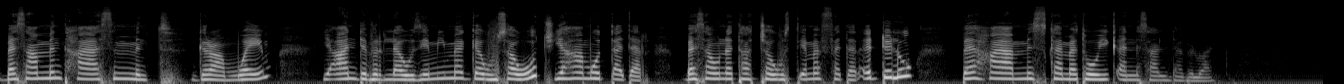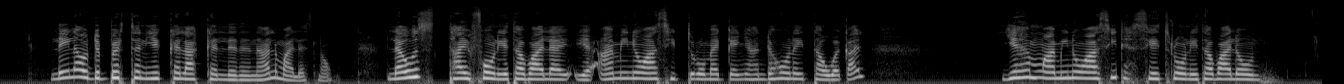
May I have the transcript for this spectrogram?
በሳምንት ሀያ ስምንት ግራም ወይም የአንድ ብር ለውዝ የሚመገቡ ሰዎች የሀሞት ጠጠር በሰውነታቸው ውስጥ የመፈጠር እድሉ በሀያ አምስት ከመቶ ይቀንሳል ተብሏል። ሌላው ድብርትን ይከላከልልናል ማለት ነው። ለውዝ tryptophan የተባለ የአሚኖ አሲድ ጥሩ መገኛ እንደሆነ ይታወቃል። ይህም አሚኖ አሲድ serotonin የተባለውን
